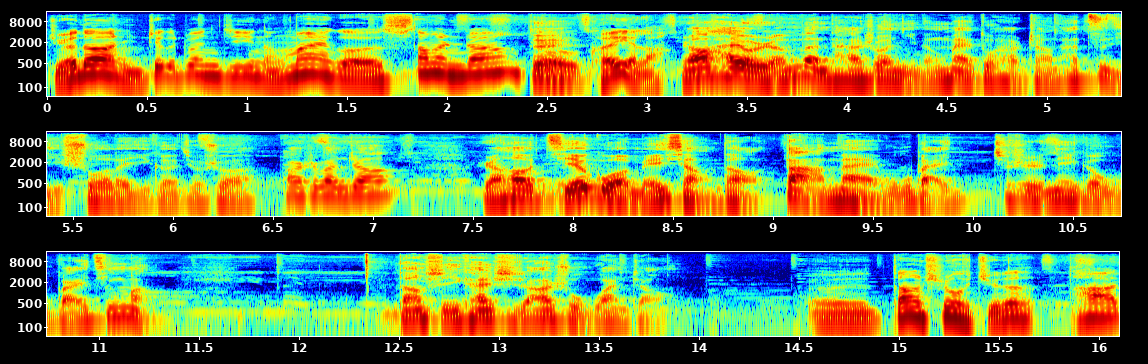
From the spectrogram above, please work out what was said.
觉得你这个专辑能卖个三万张就可以了。然后还有人问他说：“你能卖多少张？”他自己说了一个，就说二十万张。然后结果没想到大卖五百，就是那个五白金嘛。当时一开始是二十五万张，呃，当时我觉得他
